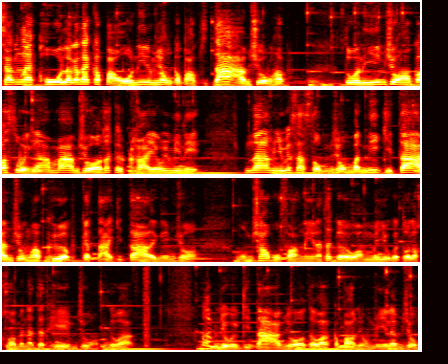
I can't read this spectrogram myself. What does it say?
ชั้งแลกคูลแล้วก็ได้กระเป๋านี่นะผู้ชมกระเป๋ากีตาร์ผู้ชมครับ ตัวนี้นผู้ชมก็สวยงามมากผู้ชมถ้าเกิดใครยังไม่มีนี่หน้ามีไว้สะสมนผู้ชมบันนี่กีตาร์นผู้ชมครับคือแบบกระต่ายกีตาร์อะไรอย่างเงี้ยนผู้ชมผมชอบหูฟังนี้นะ ถ้าเกิดว่ามาอยู่กับตัวละครมันน่าจะเท่นผู้ชมครับแต่ว่า มันอยู่กับกีตาร์ผู้ชมแต่ว่ากระเป๋านี้ผมมีแล้วผู้ชม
